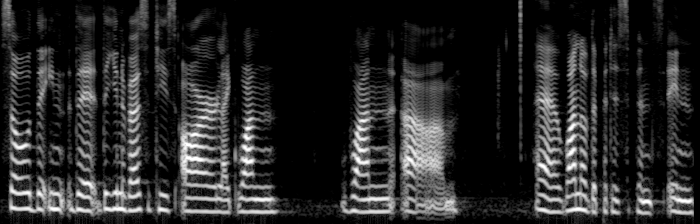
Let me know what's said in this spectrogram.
So the in, the the universities are like one one um, uh, one of the participants in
